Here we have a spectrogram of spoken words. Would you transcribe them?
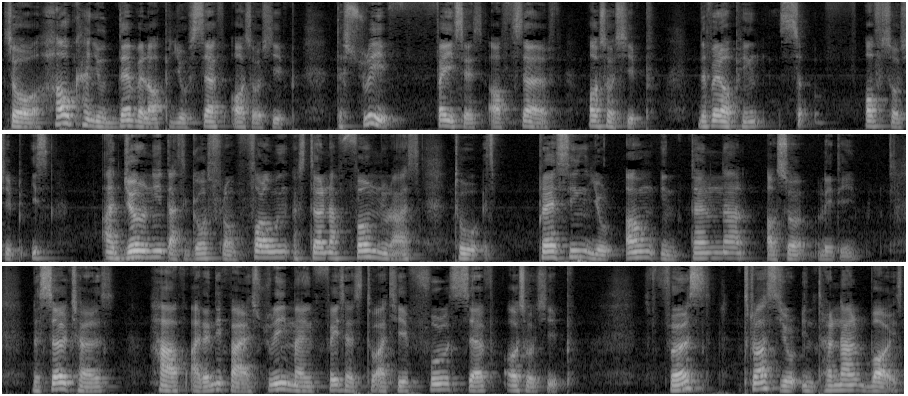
So, how can you develop your self-authorship? The three phases of self-authorship. Developing self-authorship is a journey that goes from following external formulas to expressing your own internal authority. Researchers have identified three main phases to achieve full self-authorship. First, trust your internal voice.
